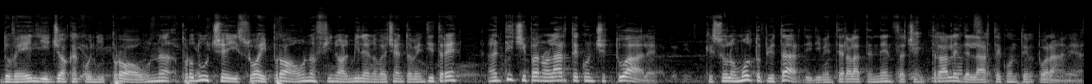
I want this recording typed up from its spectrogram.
dove egli gioca con i proun, produce i suoi proun fino al 1923, anticipano l'arte concettuale, che solo molto più tardi diventerà la tendenza centrale dell'arte contemporanea.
